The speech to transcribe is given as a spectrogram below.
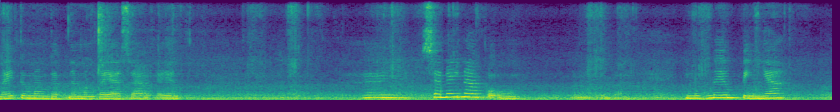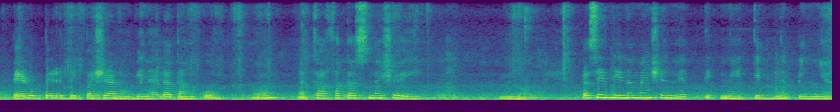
May tumanggap naman kaya sa akin. Ay, sanay na ako, oh. Diba? Hinog na yung pinya. Pero berde pa siya nung binalatan ko. Oh, nagkakatas na siya eh. Hmm. Kasi hindi naman siya native, native na pinya.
